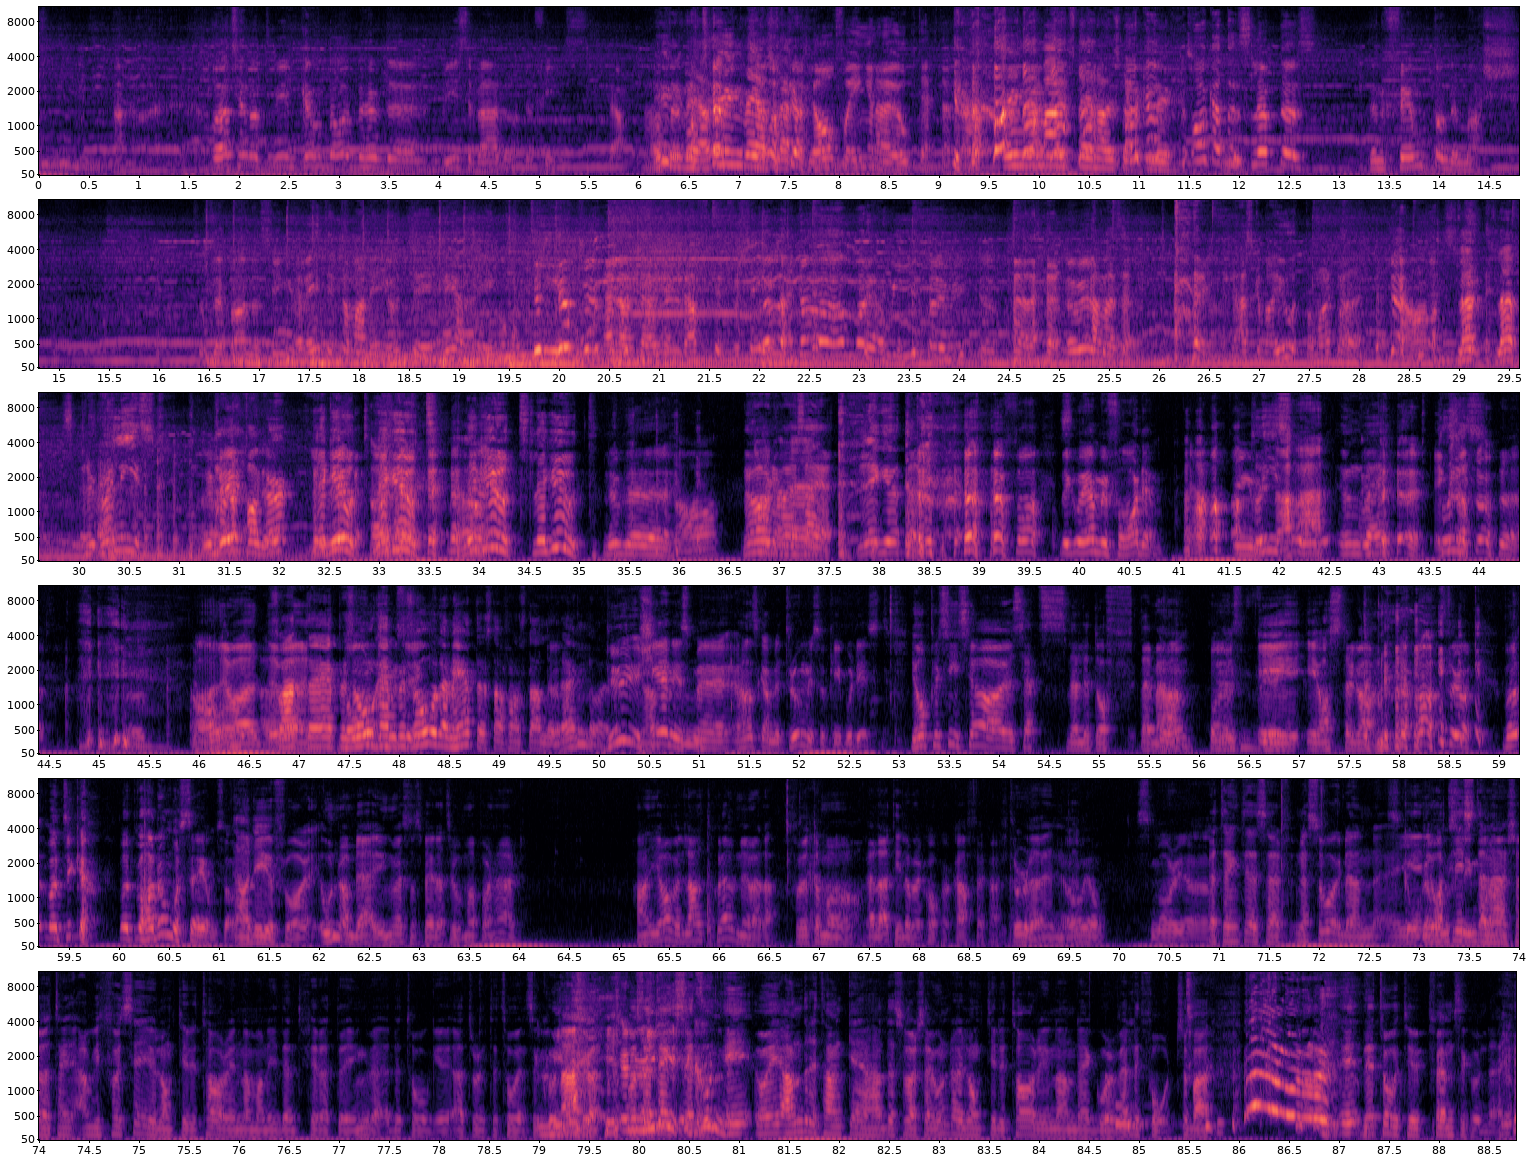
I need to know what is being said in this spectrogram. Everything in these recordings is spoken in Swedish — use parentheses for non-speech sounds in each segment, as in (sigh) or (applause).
Och jag kände att vi kanske bara behövde visa världen att den finns. Ja. Yngve, har släppt. Ja, för ingen har ju upptäckt den. Yngve Malmsten har ju Och släppt nytt. att, och att den släpptes den 15 mars. Så släpper han en singel. Jag vet inte om han är ute i väl i god tid eller att den är kraftigt försenad. (laughs) Han bara skitar i micken. Jag vet Han inte. Det här ska bara ut på marknaden. Ja. Släpp, släpp. Release! Vi vet det. Lägg ut, lägg ut, lägg ut, lägg ut. Nu blir det... Ja. Nu hör ni men vad jag det- säger. Lägg ut. (laughs) Fan, Det går hem i fardem. Please Ungve. (laughs) Please. Ja, det var... Det Så att eh, episod, episoden heter Staffan Stalledräng då. Du är ju tjenis med hans gamla trummis och keyboardist. jo, precis. Jag har ju setts väldigt ofta med Ja, han. I, i (laughs) Östergarn. vad, vad, tycker, vad, vad har de att säga om saken? Ja, det är ju frågan. Undrar om det är Yngve som spelar trumma på den här. Han gör väl allt själv nu eller? Förutom att, eller till och med koka kaffe kanske. Tror du det? Jo, jo. Smörja... Jag tänkte så här, när jag såg den i Skogar låtlistan här så jag tänkte jag, ja, vi får se hur lång tid det tar innan man identifierar att det är Yngve. Det tog, eh, jag tror inte det tog en sekund. Nej, en och så tänkte- millisekund. i- Och i andra tanken jag hade så var det så här, undrar hur lång tid det tar innan det går väldigt fort. Så bara... Det- (laughs) Det tog typ fem sekunder.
